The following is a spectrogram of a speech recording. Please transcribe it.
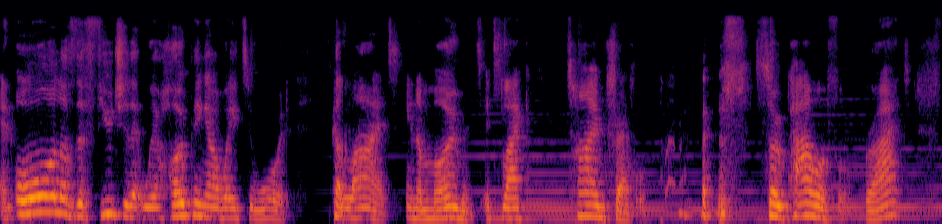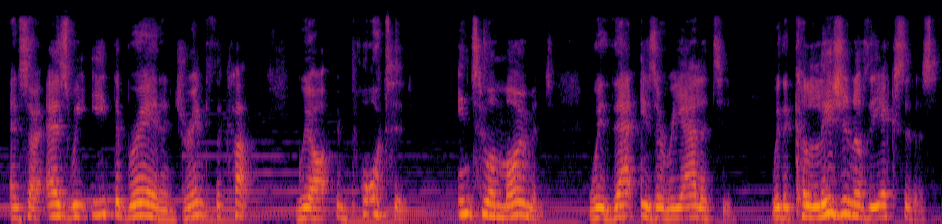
and all of the future that we're hoping our way toward collides in a moment. It's like time travel. so powerful, right? And so as we eat the bread and drink the cup, we are imported into a moment where that is a reality, where the collision of the Exodus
